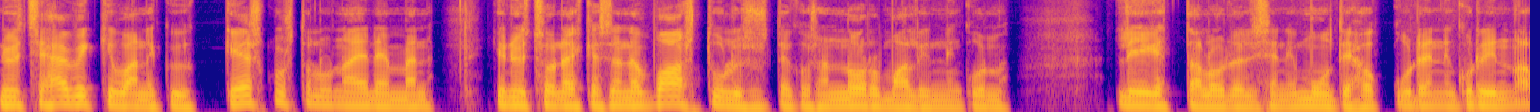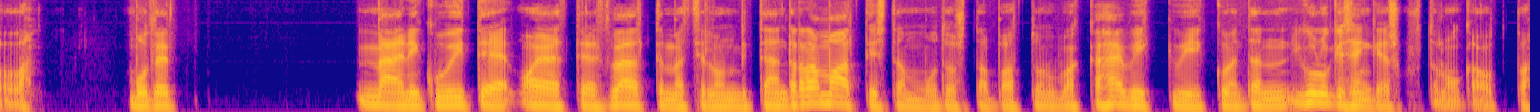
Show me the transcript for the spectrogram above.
Nyt se hävikki vaan näkyy keskusteluna enemmän, ja nyt se on ehkä sellainen vastuullisuusteko sen normaalin niin kuin liiketaloudellisen ja muun tehokkuuden niin kuin rinnalla. Mutta mä en niin itse ajattele, että välttämättä siellä on mitään dramaattista muutosta tapahtunut, vaikka hävikkiviikkojen tämän julkisen keskustelun kautta.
